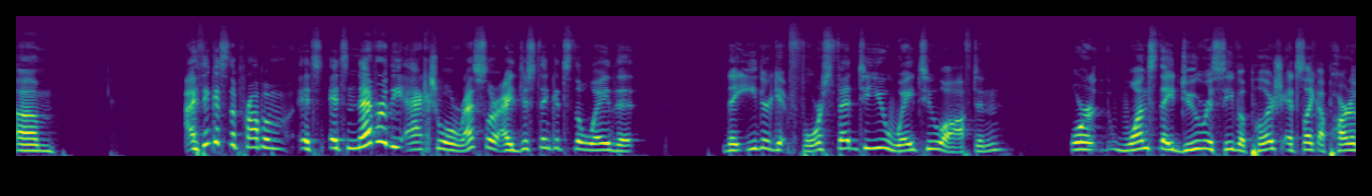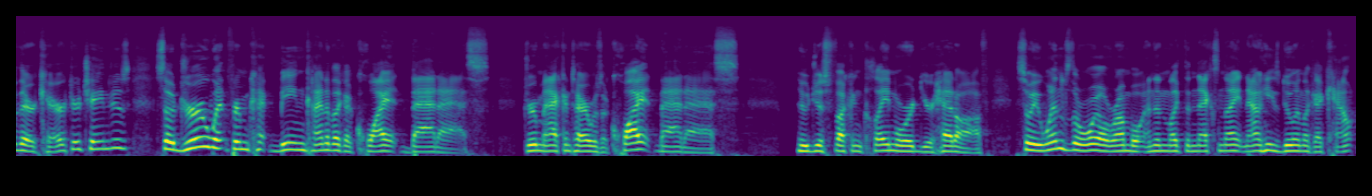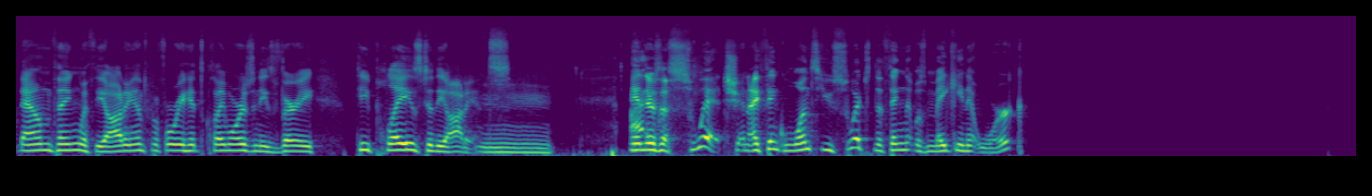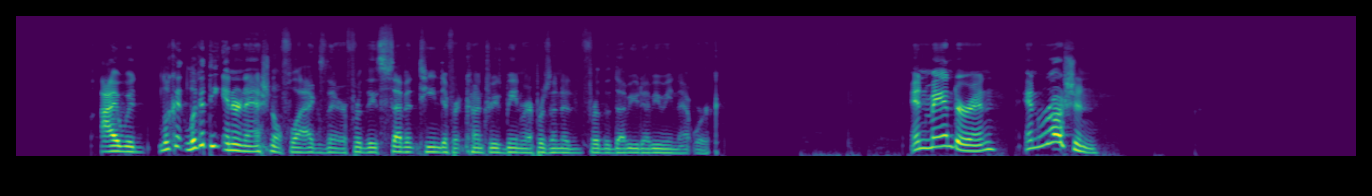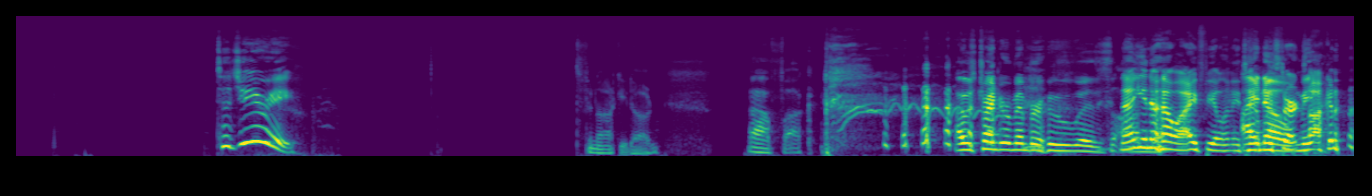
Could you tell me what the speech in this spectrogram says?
Um, I think it's the problem. It's it's never the actual wrestler. I just think it's the way that they either get force fed to you way too often or once they do receive a push, it's like a part of their character changes. So Drew went from being kind of like a quiet badass. Drew McIntyre was a quiet badass who just fucking claymored your head off. So he wins the Royal Rumble, and then like the next night, now he's doing like a countdown thing with the audience before he hits claymores, and he's very he plays to the audience. Mm. And I- there's a switch, and I think once you switch, the thing that was making it work. I would look at look at the international flags there for the 17 different countries being represented for the WWE network. And Mandarin and Russian. Tajiri. It's Funaki dog. Oh fuck. I was trying to remember who was. Now you know the- how I feel anytime I know, we start me- talking.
